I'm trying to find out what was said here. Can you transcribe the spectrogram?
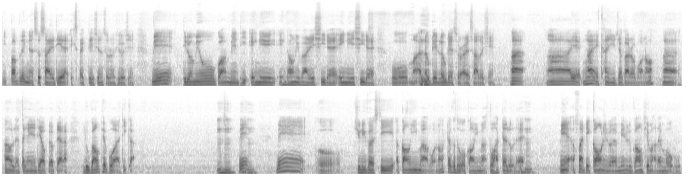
ဒီ public နဲ့ society ရဲ့ expectation ဆိုလို့ရှိလို့ရှင်မင်းဒီလိုမျိုးကွာမင်းဒီအိမ်နေအိမ်ထောင်တွေဘာတွေရှိတယ်အိမ်နေရှိတယ်ဟိုမအလုပ်တွေလုပ်တယ်ဆိုတာလည်းစားလို့ရှင်ငါငါရဲ့ငါရဲ့ခံယူချက်ကတော့ဗောနော်ငါငါ့ကိုလည်းတကယ်တယောက်ပြောပြတာလူကောင်းဖြစ်ဖို့အဓိကအင်းမင်းမင်းဟို university အကောင်းကြီးမှာဗောနော်တက္ကသိုလ်အကောင်းကြီးမှာသွားတက်လို့လဲမင်းအမှတ်တွေကောင်းနေလို့လဲမင်းလူကောင်းဖြစ်မှာလည်းမဟုတ်ဘူး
